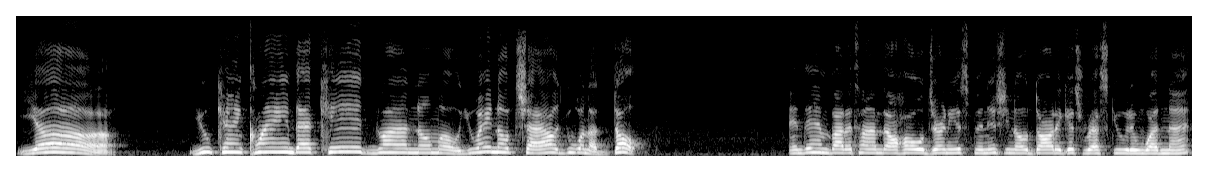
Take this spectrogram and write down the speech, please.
yeah. You can't claim that kid line no more. You ain't no child, you an adult. And then by the time the whole journey is finished, you know, daughter gets rescued and whatnot.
